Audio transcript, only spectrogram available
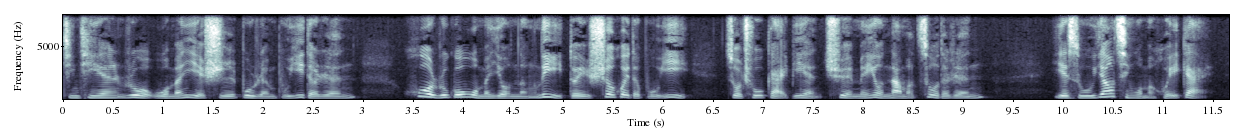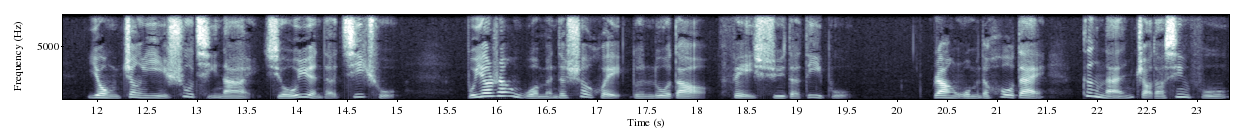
今天，若我们也是不仁不义的人，或如果我们有能力对社会的不义做出改变，却没有那么做的人，耶稣邀请我们悔改，用正义竖起那久远的基础。不要让我们的社会沦落到废墟的地步，让我们的后代更难找到幸福。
